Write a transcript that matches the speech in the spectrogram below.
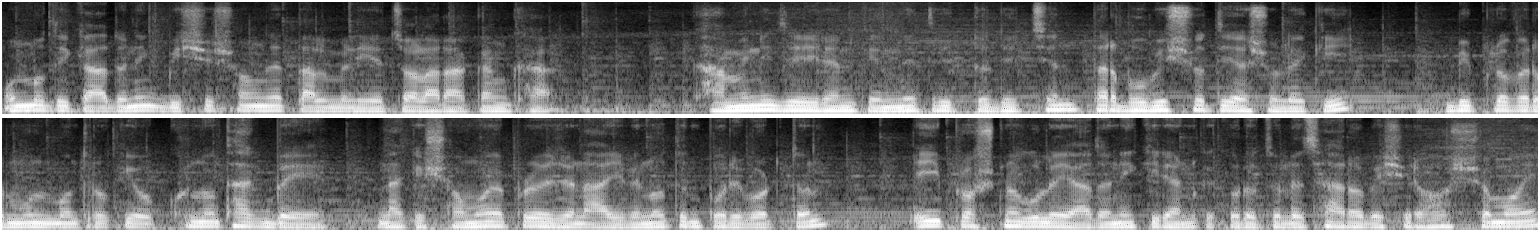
অন্যদিকে আধুনিক বিশ্বের সঙ্গে তাল মিলিয়ে চলার আকাঙ্ক্ষা। খামিনি যে ইরানকে নেতৃত্ব দিচ্ছেন, তার ভবিষ্যতই আসলে কি? বিপ্লবের মূল মন্ত্র কি অক্ষুণ্ণ থাকবে, নাকি সময়ের প্রয়োজন আসবে নতুন পরিবর্তন? এই প্রশ্নগুলোই আধুনিক ইরানকে করে চলেছে আরও বেশি রহস্যময়,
